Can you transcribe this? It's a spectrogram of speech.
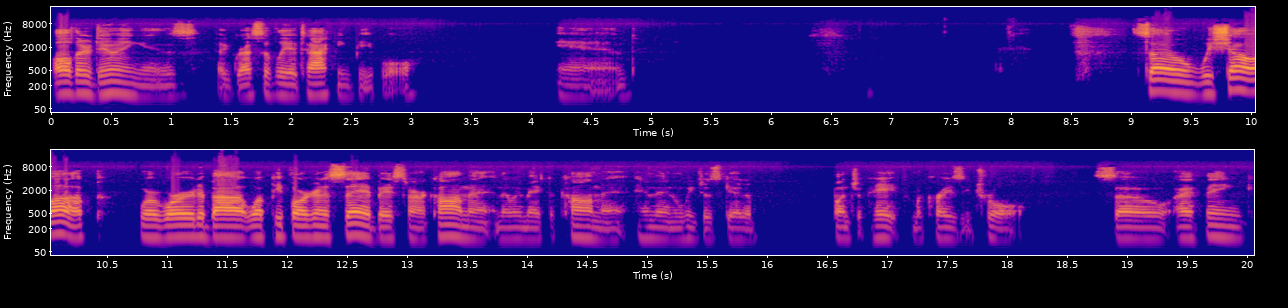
all they're doing is aggressively attacking people. And so we show up, we're worried about what people are going to say based on our comment, and then we make a comment, and then we just get a bunch of hate from a crazy troll. So I think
